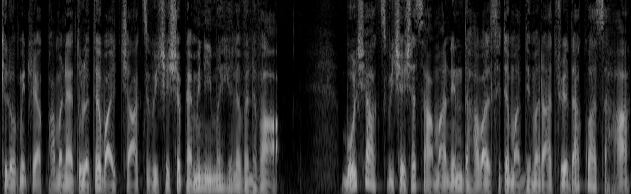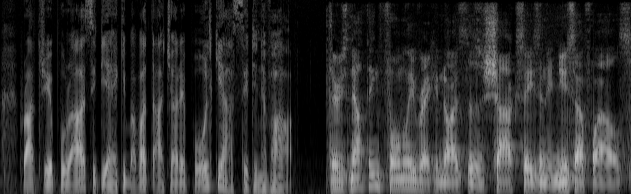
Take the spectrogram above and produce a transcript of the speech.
කිලෝමිට්‍රයක් පමණ ඇතුළත වයිට් ශාක්ස් විශේෂ පැමිණීම හෙළවනවා. බුල්ශාක්ස් විශේෂ සාමාන්‍යෙන් දහවල් සිට මධ්‍යම රාත්‍රිය දක්වා සහ රාත්‍රිය පුරා සිටිය හැකි බවත් ආචාරය පෝල් කියා සිටිනවා. There is nothing formally recognised as a shark season in New South Wales.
